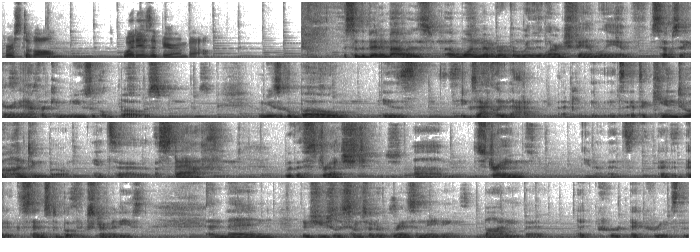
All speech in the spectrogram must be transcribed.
First of all, what is a berimbau? So the berimbau is uh, one member of a really large family of sub-Saharan African musical bows. A musical bow is exactly that it's, it's akin to a hunting bow. It's a, a staff with a stretched um, string, you know, that's, that, that extends to both extremities. And then there's usually some sort of resonating body that that, cr- that creates the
